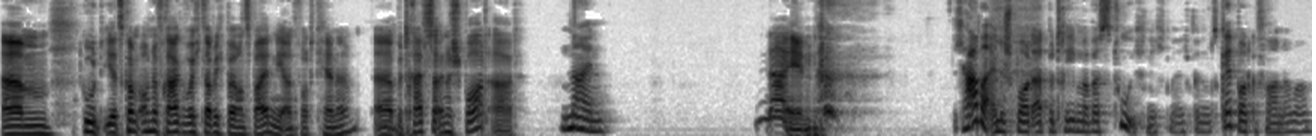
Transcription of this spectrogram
Ähm, gut, jetzt kommt auch eine Frage, wo ich glaube ich bei uns beiden die Antwort kenne. Äh, betreibst du eine Sportart? Nein. Nein. Ich habe eine Sportart betrieben, aber das tue ich nicht mehr. Ich bin Skateboard gefahren, aber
